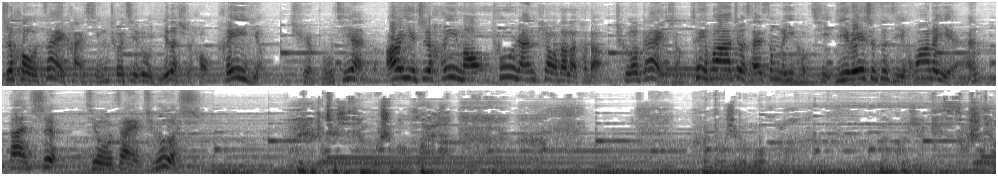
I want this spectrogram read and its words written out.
之后再看行车记录仪的时候，黑影影却不见了，而一只黑猫突然跳。到了他的车盖上，翠花这才松了一口气，以为是自己花了眼。但是就在这时，哎呀，这几天我是忙坏了，看东西都模糊了，难怪眼皮子总是跳。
